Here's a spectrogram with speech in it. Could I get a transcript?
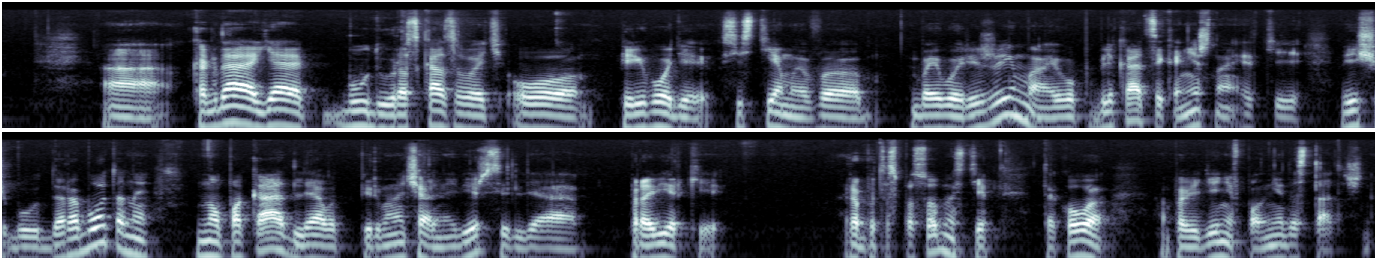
А, когда я буду рассказывать о переводе системы в боевой режим, о его публикации, конечно, эти вещи будут доработаны, но пока для вот первоначальной версии, для проверки работоспособности такого поведения вполне достаточно.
